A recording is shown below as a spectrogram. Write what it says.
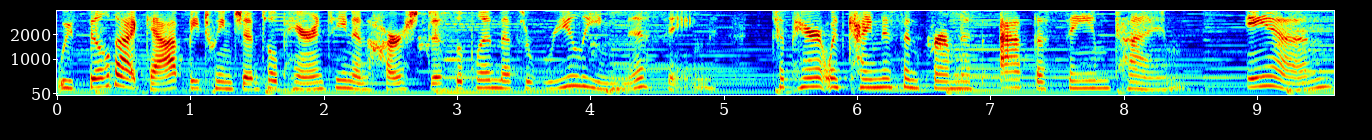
We fill that gap between gentle parenting and harsh discipline that's really missing to parent with kindness and firmness at the same time. And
